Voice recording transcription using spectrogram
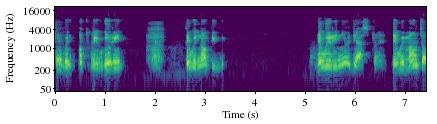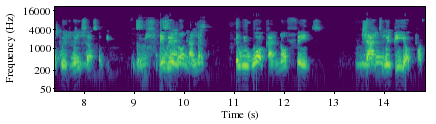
they will not be weary, they will not be weak. They will renew their strength. They will mount up with wings as of They will run and not, they will walk and not faint. That will be your portion.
